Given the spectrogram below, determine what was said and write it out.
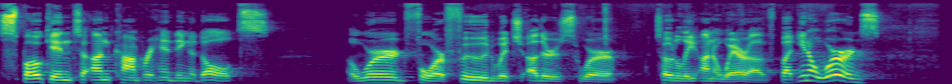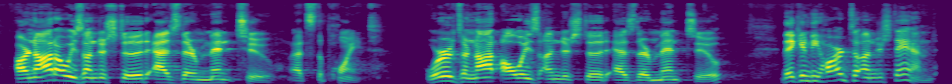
spoken to uncomprehending adults, a word for food which others were totally unaware of. But you know, words are not always understood as they're meant to. That's the point. Words are not always understood as they're meant to. They can be hard to understand,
